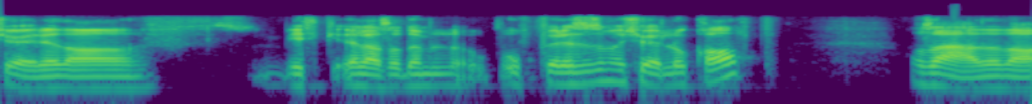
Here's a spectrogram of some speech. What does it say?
kjører da, eller altså de oppfører seg som å kjøre lokalt. Og så er det da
